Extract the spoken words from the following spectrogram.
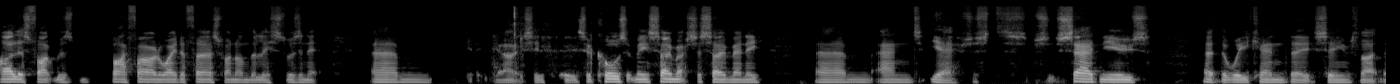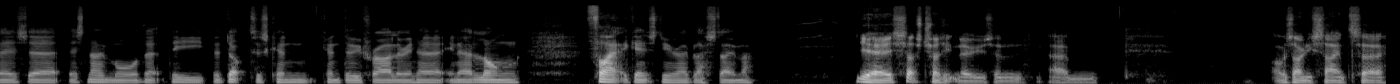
Isla's fight was by far and away the first one on the list, wasn't it? Um, you know, it's, it's a cause that means so much to so many. Um, and yeah, just sad news at the weekend that it seems like there's uh, there's no more that the, the doctors can can do for Isla in her in her long fight against neuroblastoma. Yeah, it's such tragic news, and um, I was only saying to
